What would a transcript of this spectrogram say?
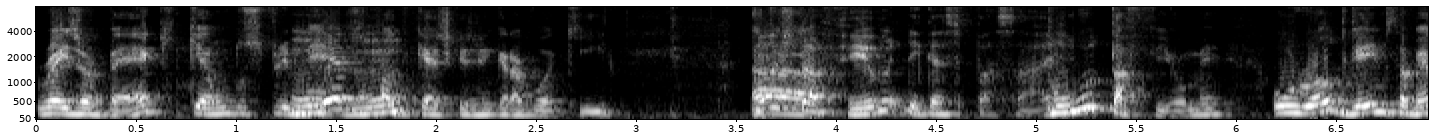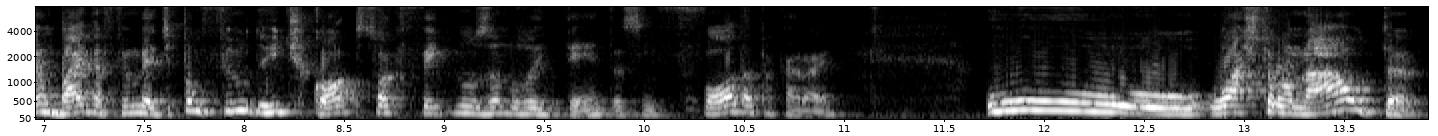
Razorback, que é um dos primeiros uhum. podcasts que a gente gravou aqui. Puta uh, filme, diga-se passagem. Puta filme. O Road Games também é um baita filme, é tipo um filme do Hitchcock, só que feito nos anos 80, assim, foda pra caralho. O, o astronauta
